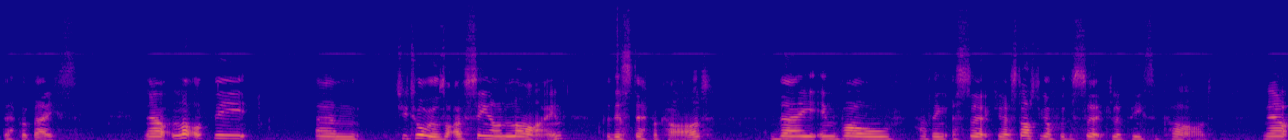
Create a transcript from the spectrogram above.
stepper base. Now a lot of the um, tutorials that I've seen online for this stepper card, they involve having a circular, starting off with a circular piece of card. Now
